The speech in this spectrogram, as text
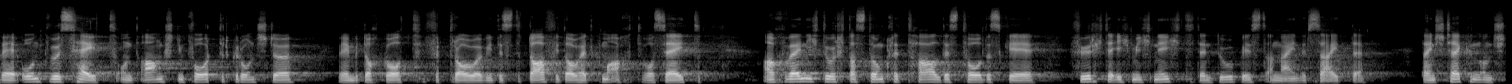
wenn Ungewissheit und Angst im Vordergrund stehen, wenn wir doch Gott vertrauen, wie das der David auch hat gemacht, wo sagt, auch wenn ich durch das dunkle Tal des Todes gehe, fürchte ich mich nicht, denn du bist an meiner Seite. Dein Stecken und,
